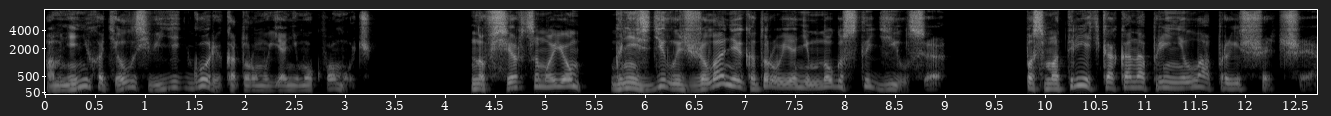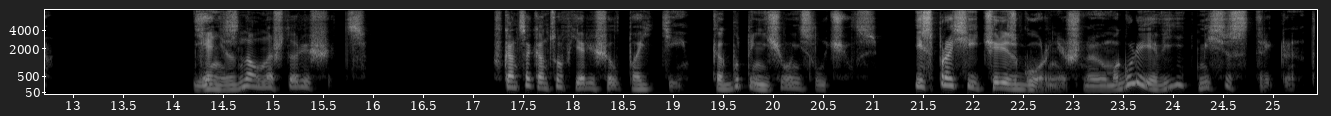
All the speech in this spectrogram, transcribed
а мне не хотелось видеть горе, которому я не мог помочь. Но в сердце моем гнездилось желание, которого я немного стыдился — посмотреть, как она приняла происшедшее. Я не знал, на что решиться. В конце концов я решил пойти, как будто ничего не случилось, и спросить через горничную, могу ли я видеть миссис Стрикленд.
